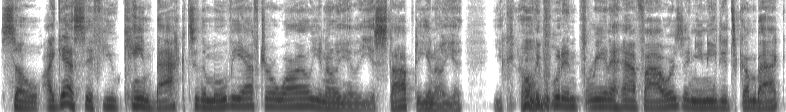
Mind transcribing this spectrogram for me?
So I guess if you came back to the movie after a while, you know, you, you stopped. You know, you you can only put in three and a half hours, and you needed to come back.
